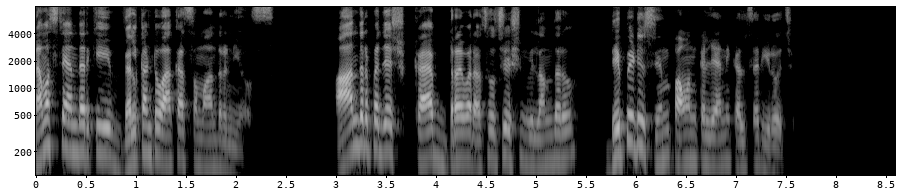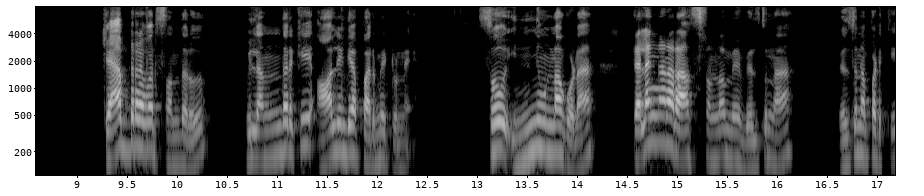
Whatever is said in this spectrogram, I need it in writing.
నమస్తే అందరికీ welcome to Akasham Andhra news. Andhra Pradesh cab driver association వీళ్ళందరూ డిప్యూటీ సీఎం పవన్ కళ్యాణ్ కలిశారు ఈరోజు. క్యాబ్ డ్రైవర్స్ అందరూ వీళ్ళందరికీ ఆల్ ఇండియా పర్మిట్ ఉన్నాయి. సో ఇన్ని ఉన్నా కూడా తెలంగాణ రాష్ట్రంలో మేము వెళ్తున్న వెళ్తున్నప్పటికీ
